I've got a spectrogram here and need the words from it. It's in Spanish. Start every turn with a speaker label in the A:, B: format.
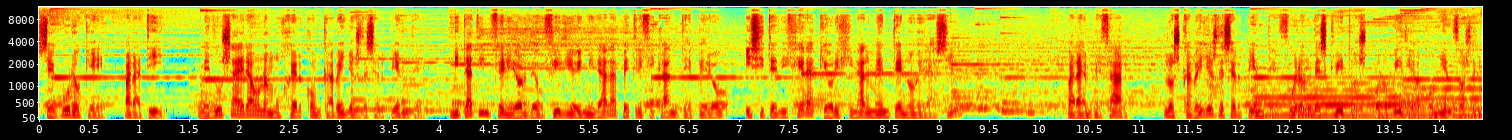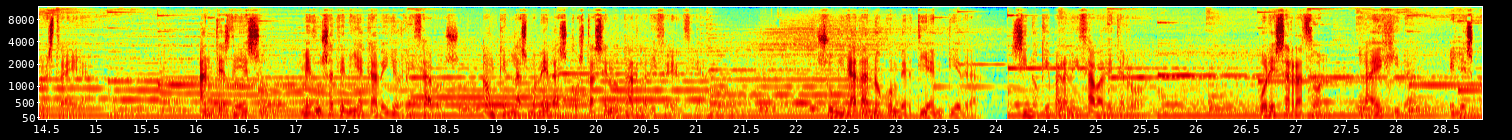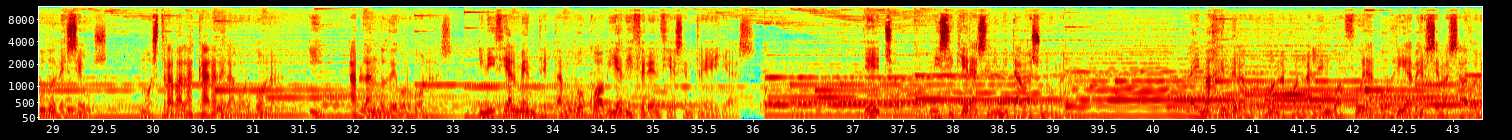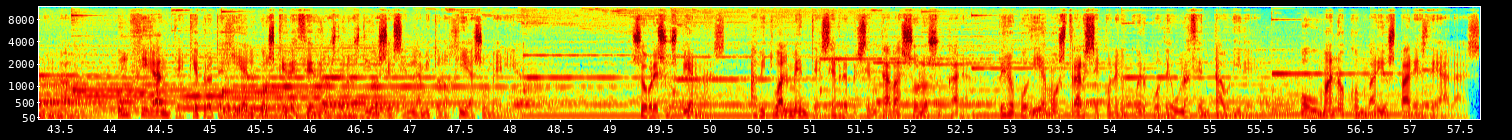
A: Seguro que, para ti, Medusa era una mujer con cabellos de serpiente, mitad inferior de Ofidio y mirada petrificante, pero, ¿y si te dijera que originalmente no era así? Para empezar, los cabellos de serpiente fueron descritos por Ovidio a comienzos de nuestra era. Antes de eso, Medusa tenía cabellos rizados, aunque en las monedas costase notar la diferencia. Su mirada no convertía en piedra, sino que paralizaba de terror. Por esa razón, la égida, el escudo de Zeus, mostraba la cara de la gorgona, y, hablando de gorgonas, inicialmente tampoco había diferencias entre ellas. De hecho, ni siquiera se limitaba su número. La imagen de la gorgona con la lengua fuera podría haberse basado en un baba, un gigante que protegía el bosque de cedros de los dioses en la mitología sumeria. Sobre sus piernas, habitualmente se representaba solo su cara, pero podía mostrarse con el cuerpo de una centauride, o humano con varios pares de alas.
